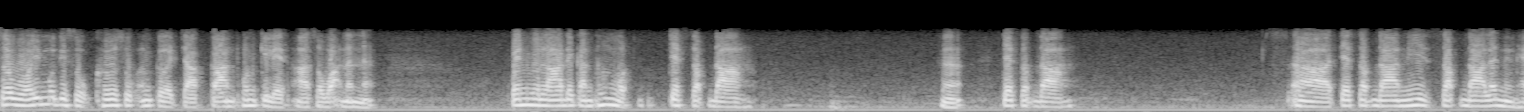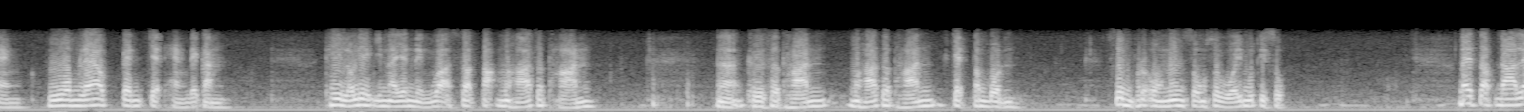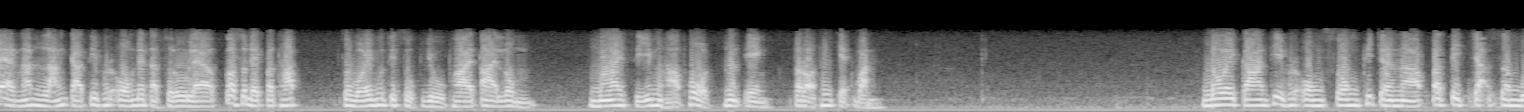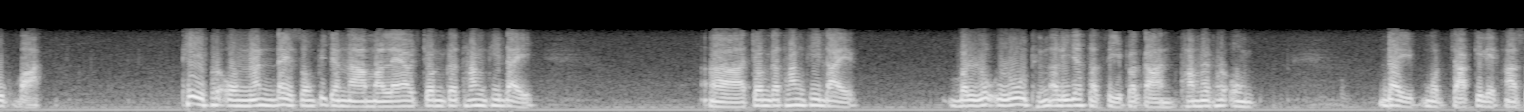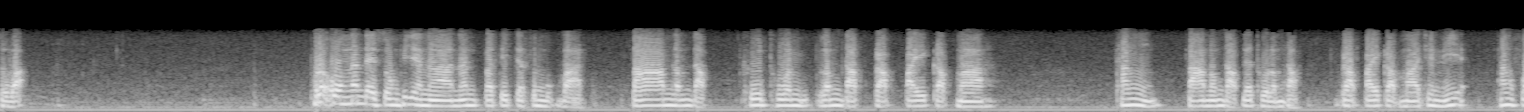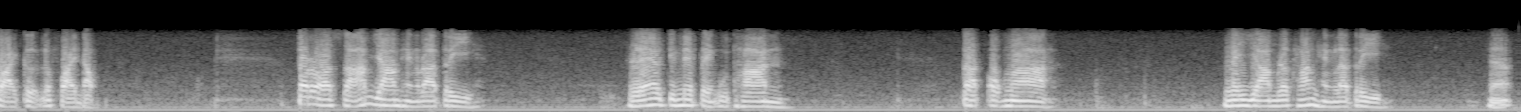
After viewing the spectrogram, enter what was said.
เสวยมุติสุขคือสุขอันเกิดจากการพ้นกิเลสอาสวะนั่นนะ่ะ เป็นเวลาด้วยกันทั้งหมดเจ็ดสัปดาห์นะเจ็ดสัปดาห์เจ็ดสัปดาห์นี้สัปดาห์ละหนึ่งแห่ง รวมแล้วเป็นเจ็ดแห่งด้วยกัน ที่เราเรียกอินายหนึ่งว่าสตมหาสถานนะคือสถานมหาสถานเจ็ดตำบล ซึ่งพระองค์นั้นทรงสวยมุติสุข ในสัปดาห์แรกนั้นหลังจากที่พระองค์ได้ตรัสรู้แล้ว ก็เสด็จประทับสวยมุติสุขอยู่ภายใต้ลมไม้สีมหาโพธิ์นั่นเองตลอดทั้งเจ็ดวัน โดยการที่พระองค์ทรงพิจารณาปฏิจจสมุปบาท ที่พระองค์นั้นได้ทรงพิจารณามาแล้วจนกระทั่งที่ได้จนกระทั่งที่ได้บรรลุรู้ถึงอริยสัจสี่ประการทำให้พระองค์ ได้หมดจากกิเลสอาสวะ พระองค์นั้นได้ทรงพิจารณานั้นปฏิจจสมุปบาทตามลำดับคือทวนลำดับกลับไปกลับมา ทั้งตามลำดับและทวนลำดับ กลับไปกลับมาเช่นนี้ ทั้งฝ่ายเกิดและฝ่ายดับ ตลอดสามยามแห่งราตรี แล้วจึงได้เปล่งอุทานตัดออกมา ในยามละครั้งแห่งราตรีนะ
